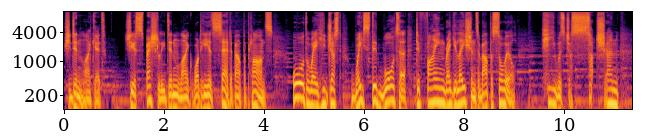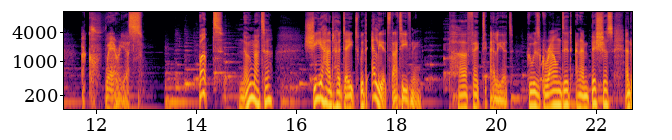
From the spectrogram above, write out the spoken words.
She didn't like it. She especially didn't like what he had said about the plants, or the way he just wasted water defying regulations about the soil. He was just such an Aquarius. But no matter, she had her date with Elliot that evening. Perfect Elliot, who was grounded and ambitious and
